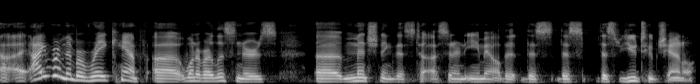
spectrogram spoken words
I remember Ray Camp, uh, one of our listeners, uh, mentioning this to us in an email that this this this YouTube channel.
